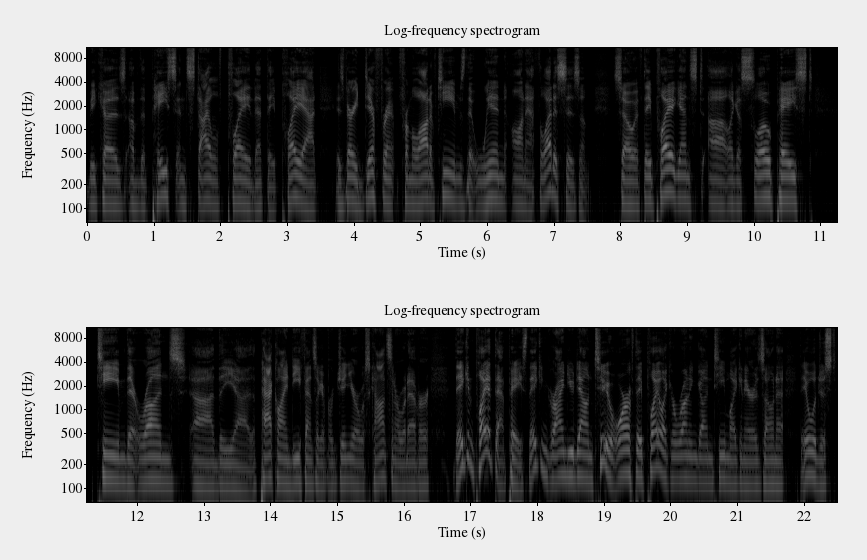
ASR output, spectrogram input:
because of the pace and style of play that they play at is very different from a lot of teams that win on athleticism. So if they play against uh, like a slow paced, team that runs uh, the uh, the pack line defense like a Virginia or Wisconsin or whatever, they can play at that pace. They can grind you down too. Or if they play like a running gun team like in Arizona, they will just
